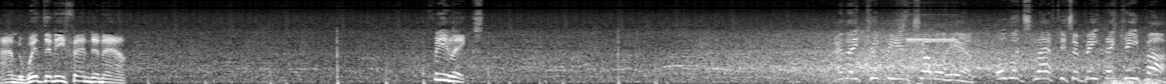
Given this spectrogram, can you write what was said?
And with the defender now. Felix. And they could be in trouble here. All that's left is to beat the keeper.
